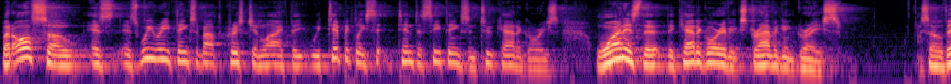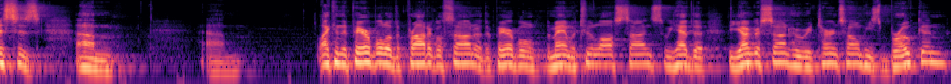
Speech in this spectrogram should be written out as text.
But also, as, as we read things about the Christian life, we typically tend to see things in two categories. One is the, the category of extravagant grace. So, this is um, um, like in the parable of the prodigal son or the parable of the man with two lost sons, we have the, the younger son who returns home. He's broken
